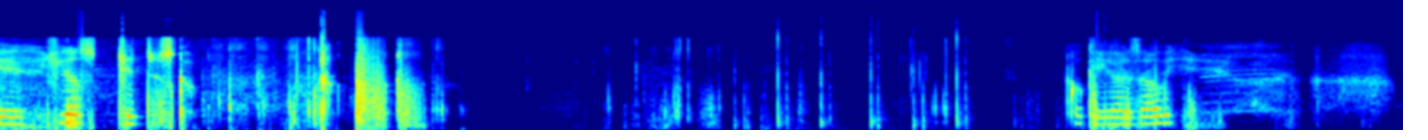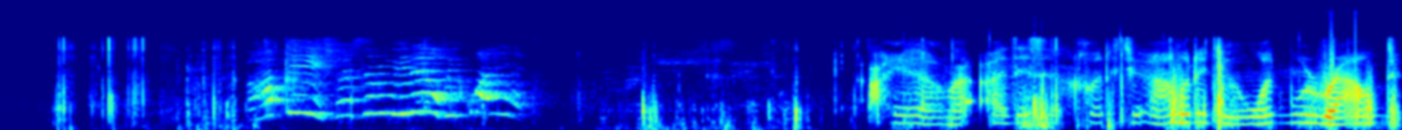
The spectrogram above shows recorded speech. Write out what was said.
Okay, she has just go. Okay, guys, I'll be. I um, am. I, this is gonna do. I'm gonna do one more round,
